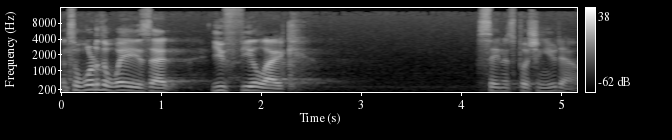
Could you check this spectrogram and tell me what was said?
And so, what are the ways that you feel like Satan is pushing you down.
